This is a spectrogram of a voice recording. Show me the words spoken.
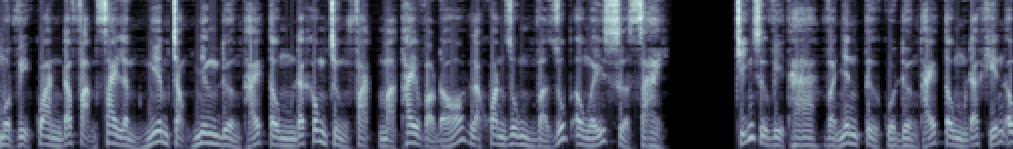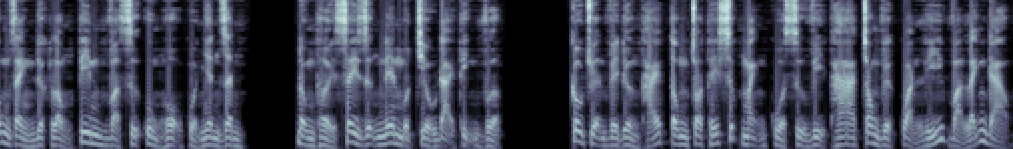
một vị quan đã phạm sai lầm nghiêm trọng nhưng đường Thái Tông đã không trừng phạt mà thay vào đó là khoan dung và giúp ông ấy sửa sai. Chính sự vị tha và nhân từ của đường Thái Tông đã khiến ông giành được lòng tin và sự ủng hộ của nhân dân, đồng thời xây dựng nên một triều đại thịnh vượng. Câu chuyện về đường Thái Tông cho thấy sức mạnh của sự vị tha trong việc quản lý và lãnh đạo.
